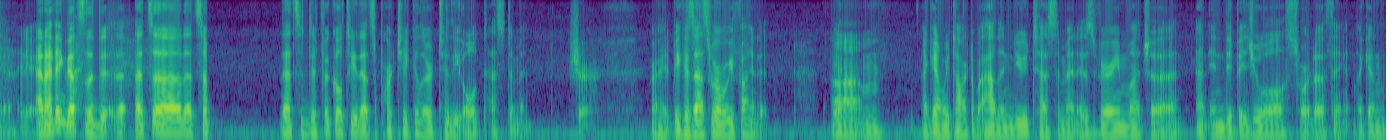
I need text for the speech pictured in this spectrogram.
Yeah. Anyway. And I think that's the that's a that's a that's a difficulty that's particular to the Old Testament, Sure. right? Because that's where we find it. Yeah. Um, again, we talked about how the New Testament is very much a an individual sort of thing. Like, in,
